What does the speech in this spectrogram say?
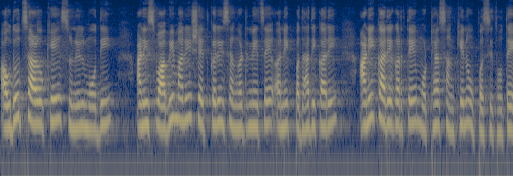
अवधूत साळोखे सुनील मोदी आणि स्वाभिमानी शेतकरी संघटनेचे अनेक पदाधिकारी आणि कार्यकर्ते मोठ्या संख्येनं उपस्थित होते.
